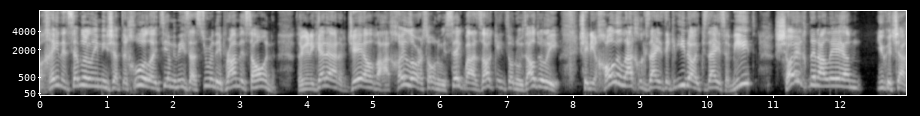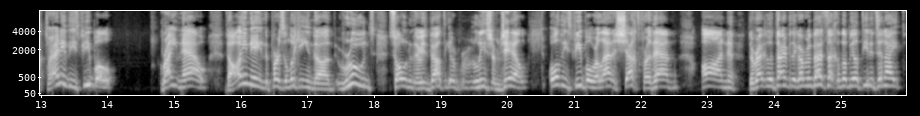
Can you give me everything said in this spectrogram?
And similarly, they promise someone they're going to get out of jail, or someone who is sick, someone who's elderly. They can eat a meat. You could check for any of these people. Right now, the Ainain, the person looking in the ruins, so they're about to get released from jail. All these people were allowed to shech for them on the regular time for the government Pesach, and they'll be able to eat it tonight.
